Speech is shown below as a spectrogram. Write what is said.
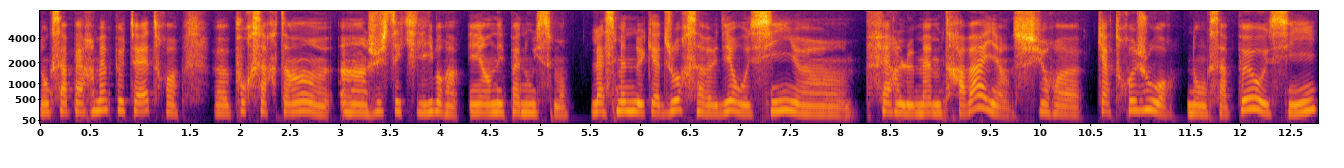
Donc ça permet peut-être pour certains un juste équilibre et un épanouissement. La semaine de quatre jours, ça veut dire aussi euh, faire le même travail sur euh, quatre jours. Donc ça peut aussi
